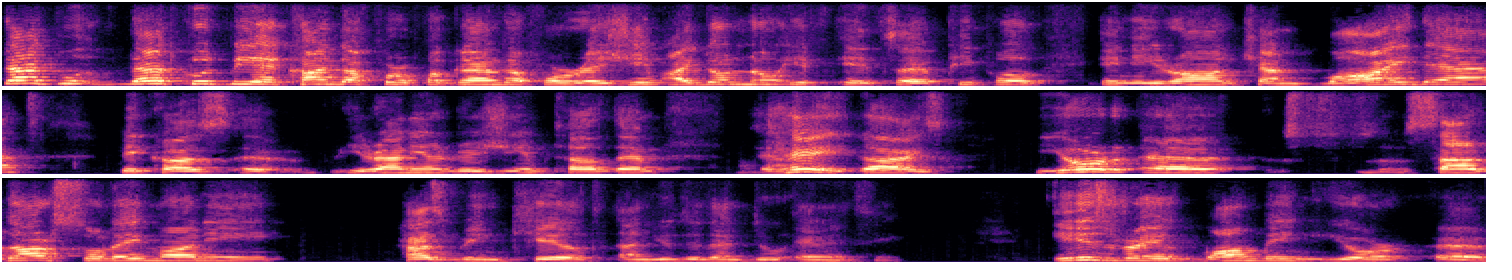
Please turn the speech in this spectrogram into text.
that that could be a kind of propaganda for regime. I don't know if it's uh, people in Iran can buy that because uh, Iranian regime tell them, hey guys, your uh, Sardar Soleimani has been killed and you didn't do anything. Israel bombing your uh,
